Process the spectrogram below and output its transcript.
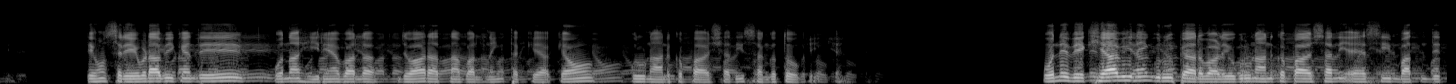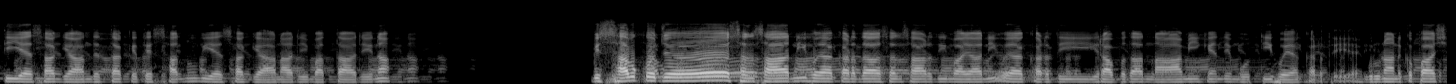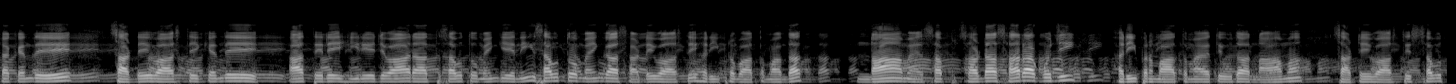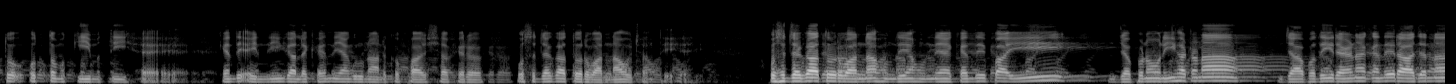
ਤੇ ਹੁਣ ਸਰੇਵੜਾ ਵੀ ਕਹਿੰਦੇ, ਉਹਨਾਂ ਹੀਰਿਆਂ ਵੱਲ ਜਵਾਹਰਾਤਾਂ ਵੱਲ ਨਹੀਂ ਤੱਕਿਆ। ਕਿਉਂ? ਗੁਰੂ ਨਾਨਕ ਪਾਤਸ਼ਾਹ ਦੀ ਸੰਗਤ ਹੋ ਗਈ ਹੈ। ਉਹਨੇ ਵੇਖਿਆ ਵੀ ਨਹੀਂ ਗੁਰੂ ਪਿਆਰ ਵਾਲਿਓ। ਗੁਰੂ ਨਾਨਕ ਪਾਤਸ਼ਾਹ ਨੇ ਐਸੀ ਮਤ ਦਿੱਤੀ, ਐਸਾ ਗਿਆਨ ਦਿੱਤਾ, ਕਿਤੇ ਸਾਨੂੰ ਵੀ ਐਸਾ ਗਿਆਨ ਆ ਜੇ, ਮੱਤ ਆ ਜੇ ਨਾ। ਵੀ ਸਭ ਕੁਝ ਸੰਸਾਰ ਨਹੀਂ ਹੋਇਆ ਕਰਦਾ, ਸੰਸਾਰ ਦੀ ਮਾਇਆ ਨਹੀਂ ਹੋਇਆ ਕਰਦੀ, ਰੱਬ ਦਾ ਨਾਮ ਹੀ ਕਹਿੰਦੇ ਮੋਤੀ ਹੋਇਆ ਕਰਦੇ ਆ ਗੁਰੂ ਨਾਨਕ ਪਾਤਸ਼ਾਹ ਕਹਿੰਦੇ, ਸਾਡੇ ਵਾਸਤੇ ਕਹਿੰਦੇ ਆ ਤੇਰੇ ਹੀਰੇ ਜਵਾਹਰਾਤ ਸਭ ਤੋਂ ਮਹਿੰਗੇ ਨਹੀਂ, ਸਭ ਤੋਂ ਮਹਿੰਗਾ ਸਾਡੇ ਵਾਸਤੇ ਹਰੀ ਪ੍ਰਮਾਤਮਾ ਦਾ ਨਾਮ ਹੈ ਸਭ, ਸਾਡਾ ਸਾਰਾ ਕੁਝ ਹੀ ਹਰੀ ਪ੍ਰਮਾਤਮਾ ਹੈ ਤੇ ਉਹਦਾ ਨਾਮ ਸਾਡੇ ਵਾਸਤੇ ਸਭ ਤੋਂ ਉੱਤਮ ਕੀਮਤੀ ਹੈ। ਕਹਿੰਦੇ ਇੰਨੀ ਗੱਲ ਕਹਿੰਦੇ ਆ ਗੁਰੂ ਨਾਨਕ ਪਾਤਸ਼ਾਹ ਫਿਰ ਉਸ ਜਗ੍ਹਾ ਤੋਂ ਰਵਾਨਾ ਹੋ ਜਾਂਦੇ ਹੈ। ਉਸ ਜਗ੍ਹਾ ਤੋਂ ਰਵਾਨਾ ਹੁੰਦਿਆਂ ਹੁੰਦਿਆਂ ਕਹਿੰਦੇ ਭਾਈ ਜਪਣੋਂ ਨਹੀਂ ਹਟਣਾ, ਜਪਦੇ ਹੀ ਰਹਿਣਾ ਕਹਿੰਦੇ ਰਾਜਨ,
